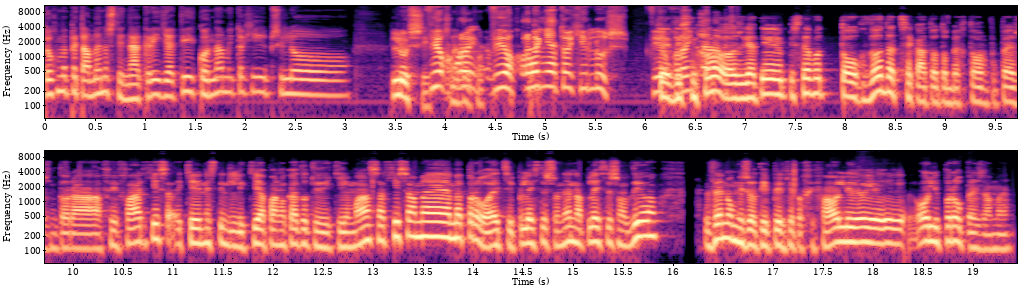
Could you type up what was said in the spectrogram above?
το έχουμε πεταμένο στην άκρη γιατί η Konami το έχει ψηλό λούσει. Δύο, να το χρόνια, πω. δύο χρόνια το έχει λούσει. Δύο Και χρόνια δυστυχώς, γιατί πιστεύω το 80% των παιχτών που παίζουν τώρα FIFA αρχίσα, και είναι στην ηλικία πάνω κάτω τη δική μας, αρχίσαμε με Pro. Έτσι, PlayStation 1, PlayStation 2. Δεν νομίζω ότι υπήρχε το FIFA. Όλοι, όλοι Pro παίζαμε.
